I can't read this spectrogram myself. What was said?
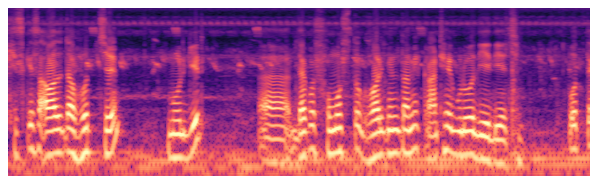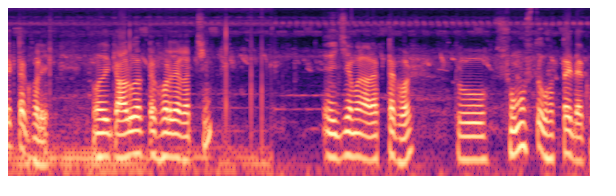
খিসখিস আওয়াজটা হচ্ছে মুরগির। দেখো সমস্ত ঘর কিন্তু আমি কাঠের গুঁড়ো দিয়ে দিয়েছি, প্রত্যেকটা ঘরে। তোমাদেরকে আরও একটা ঘর দেখাচ্ছি। এই যে আমার আর একটা ঘর। তো সমস্ত ঘরটাই দেখো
